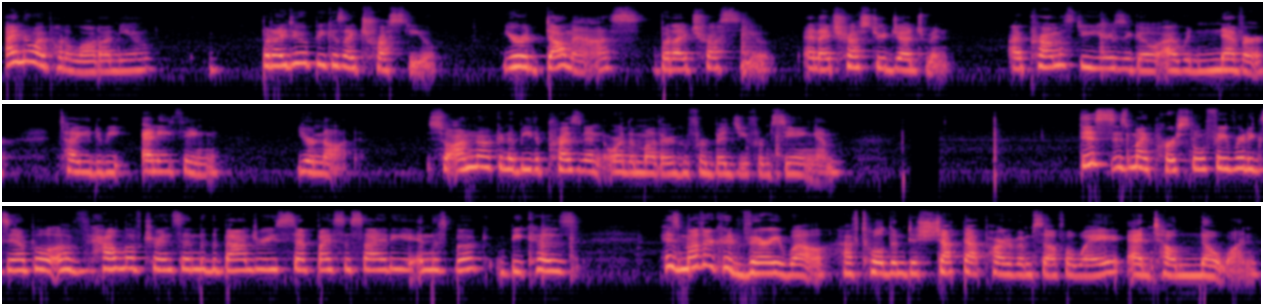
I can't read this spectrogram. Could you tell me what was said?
I know I put a lot on you, but I do it because I trust you. You're a dumbass, but I trust you, and I trust your judgment. I promised you years ago I would never tell you to be anything you're not. So I'm not going to be the president or the mother who forbids you from seeing him. This is my personal favorite example of how love transcended the boundaries set by society in this book because his mother could very well have told him to shut that part of himself away and tell no one,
